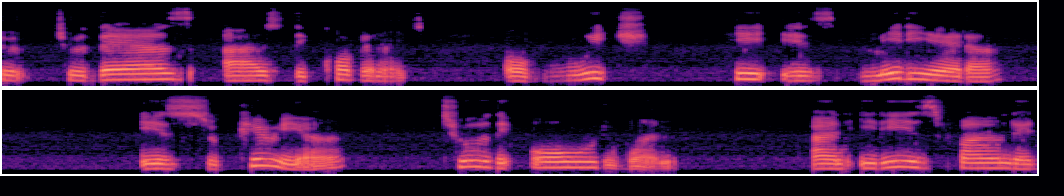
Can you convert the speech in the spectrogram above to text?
to, to theirs as the covenant of which he is mediator is superior to the old one and it is founded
